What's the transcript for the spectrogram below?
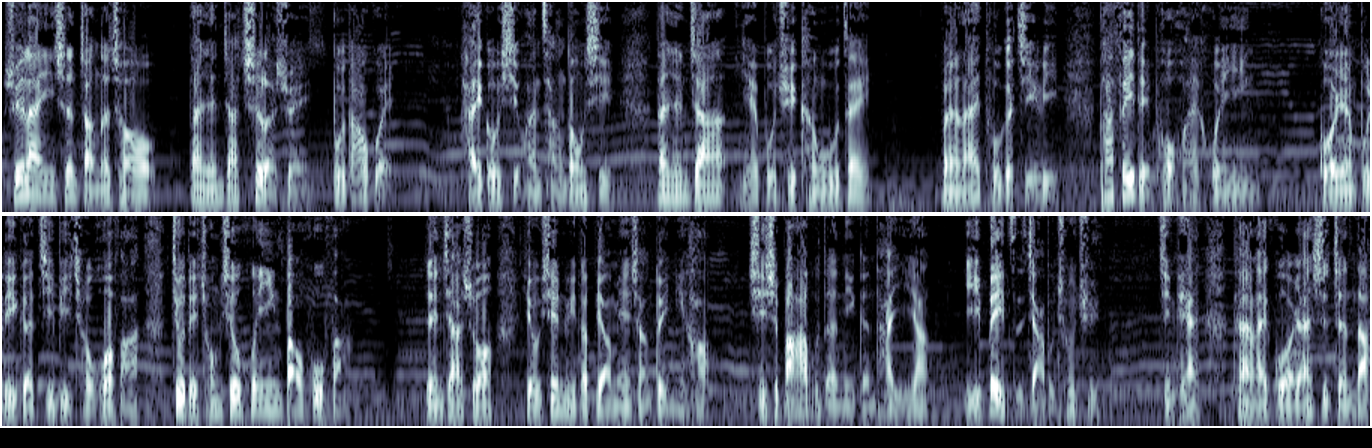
谁赖一生长得丑，但人家吃了水不捣鬼。”海狗喜欢藏东西，但人家也不去坑乌贼。本来图个吉利，他非得破坏婚姻。国人不立个击毙丑货法，就得重修婚姻保护法。人家说有些女的表面上对你好，其实巴不得你跟她一样，一辈子嫁不出去。今天看来果然是真的。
